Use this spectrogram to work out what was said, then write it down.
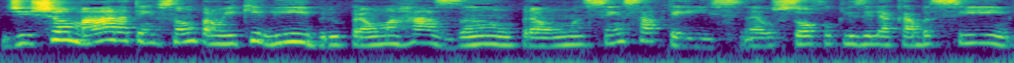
de chamar a atenção para um equilíbrio, para uma razão, para uma sensatez. Né? O Sófocles ele acaba se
